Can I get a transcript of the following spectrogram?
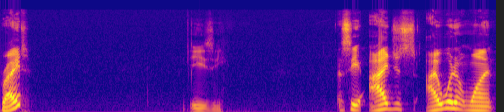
right? Easy. See, I just I wouldn't want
